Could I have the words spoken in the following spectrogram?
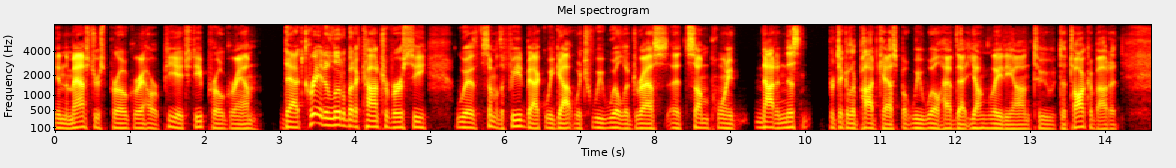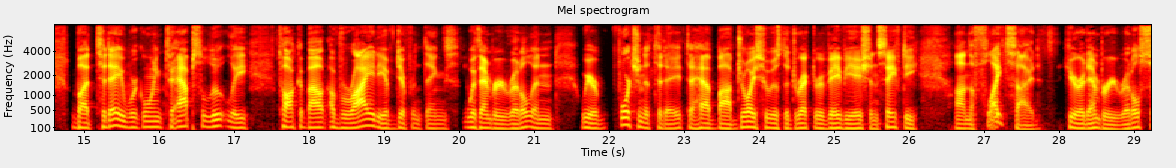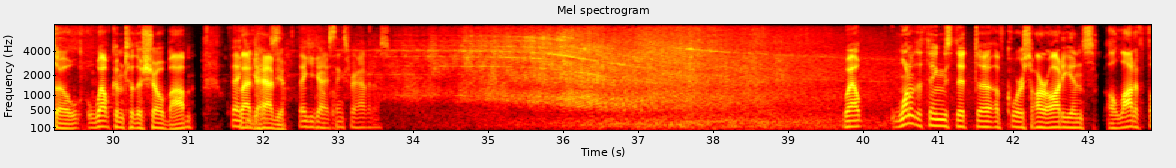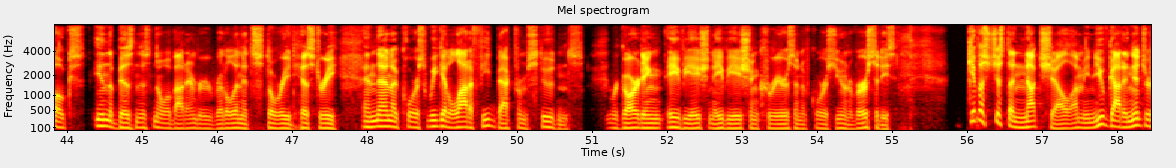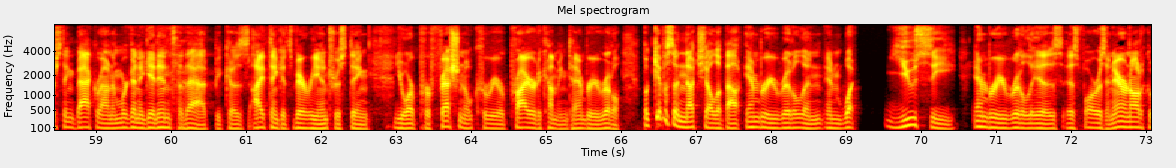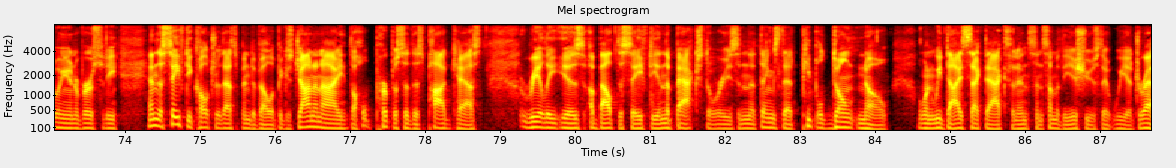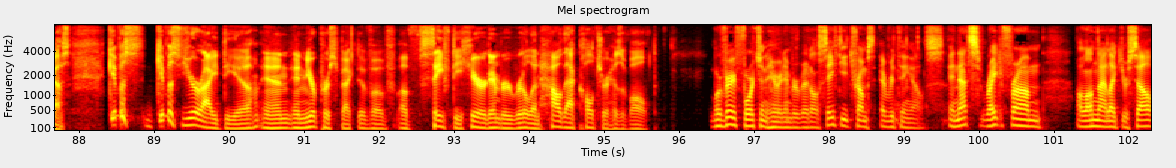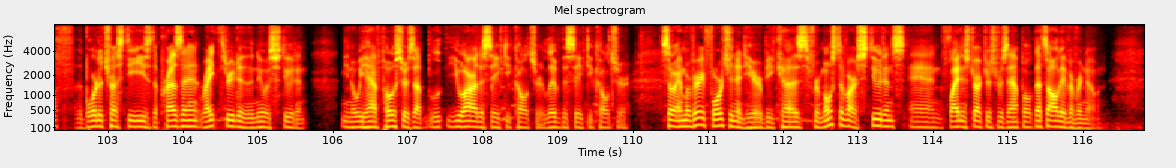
in the master's program or PhD program that created a little bit of controversy with some of the feedback we got, which we will address at some point, not in this particular podcast, but we will have that young lady on to to talk about it. But today we're going to absolutely talk about a variety of different things with Embry Riddle. And we are fortunate today to have Bob Joyce, who is the Director of Aviation Safety on the flight side here at Embry Riddle. So welcome to the show, Bob. Thank Glad to have you. Thank you guys. Thanks for having us. Well, one of the things that, uh, of course, our audience, a lot of folks in the business know about Embry Riddle and its storied history. And then, of course, we get a lot of feedback from students regarding aviation, aviation careers, and, of course, universities. Give us just a nutshell. I mean, you've got an interesting background, and we're going to get into that because I think it's very interesting your professional career prior to coming to Embry Riddle. But give us a nutshell about Embry Riddle and, and what you see Embry Riddle is as far as an aeronautical university and the safety culture that's been developed. Because John and I, the whole purpose of this podcast really is about the safety and the backstories and the things that people don't know when we dissect accidents and some of the issues that we address. Give us give us your idea and, and your perspective of, of safety here at Embry Riddle and how that culture has evolved. We're very fortunate here at Embry Riddle. Safety trumps everything else. And that's right from alumni like yourself, the board of trustees, the president, right through to the newest student. You know, we have posters up, you are the safety culture, live the safety culture. So, and we're very fortunate here because for most of our students and flight instructors, for example, that's all they've ever known.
